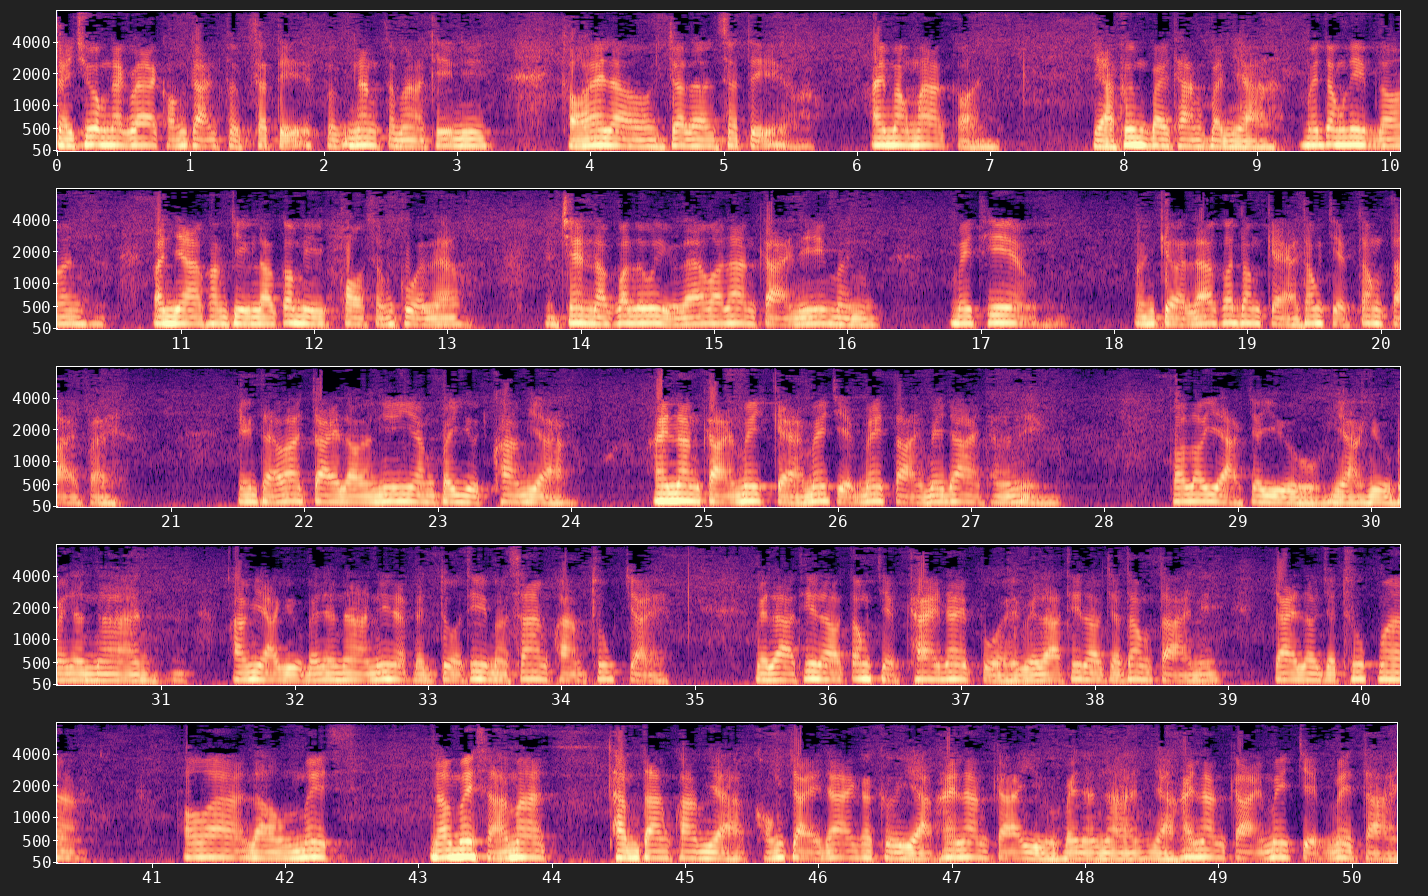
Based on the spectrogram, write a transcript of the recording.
ในช่วงแรกๆของการฝึกสติฝึกนั่งสมาธินี้ขอให้เราเจริญสติให้มากๆก่อน อย่าพึ่งไปทางปัญญา ไม่ต้องรีบร้อน ปัญญาความจริงเราก็มีพอสมควรแล้ว เช่นเราก็รู้อยู่แล้วว่าร่างกายนี้มันไม่เที่ยง มันเกิดแล้วก็ต้องแก่ต้องเจ็บต้องตายไป เพียงแต่ว่าใจเรานี้ยังไปหยุดความอยาก ให้ร่างกายไม่แก่ไม่เจ็บไม่ตายไม่ได้เท่านั้นเอง เพราะเราอยากจะอยู่ อยากอยู่ไปนานๆความอยากอยู่ไปนานๆนี่แหละเป็นตัวที่มาสร้างความทุกข์ใจ เวลาที่เราต้องเจ็บไข้ได้ป่วย เวลาที่เราจะต้องตายนี้ใจเราจะทุกข์มาก เพราะว่าเราไม่เราไม่สามารถทำตามความอยากของใจได้ก็คืออยากให้ร่างกายอยู่ไปนานๆอยากให้ร่างกายไม่เจ็บไม่ตาย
